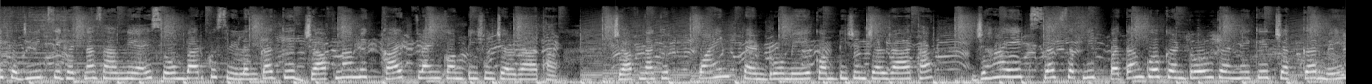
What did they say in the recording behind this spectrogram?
एक अजीब सी घटना सामने आई। सोमवार को श्रीलंका के जाफना में काइट फ्लाइंग कंपटीशन चल रहा था। जाफना के पॉइंट पेंड्रो में ये कंपटीशन चल रहा था, जहाँ एक शख्स अपनी पतंग को कंट्रोल करने के चक्कर में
